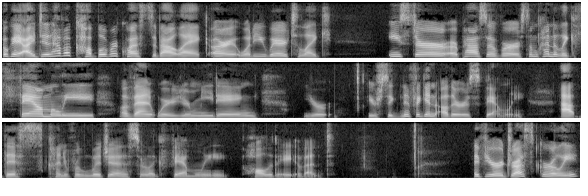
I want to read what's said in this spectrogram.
okay, I did have a couple requests about like, all right, what do you wear to like Easter or Passover or some kind of like family event where you're meeting your your significant other's family at this kind of religious or like family holiday event. If you're a dress girly,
